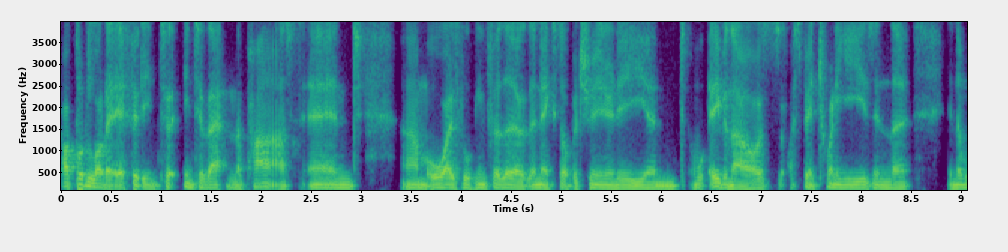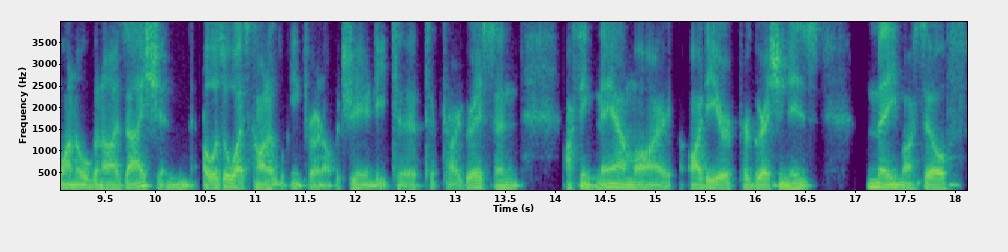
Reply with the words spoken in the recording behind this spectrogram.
I put a lot of effort into into that in the past and um, always looking for the the next opportunity. And even though I was I spent 20 years in the in the one organisation, I was always kind of looking for an opportunity to to progress. And I think now my idea of progression is me, myself,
